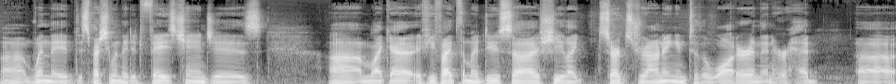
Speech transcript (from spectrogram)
uh, when they especially when they did phase changes. Um, like uh, if you fight the Medusa, she like starts drowning into the water, and then her head uh,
